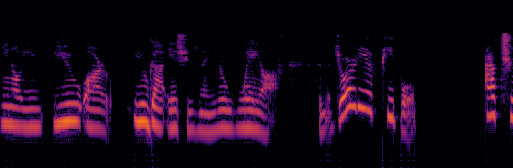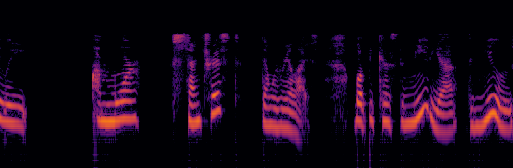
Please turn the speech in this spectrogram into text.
you know, you, you are, you got issues, man. You're way off. The majority of people actually are more centrist than we realize. But because the media, the news,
